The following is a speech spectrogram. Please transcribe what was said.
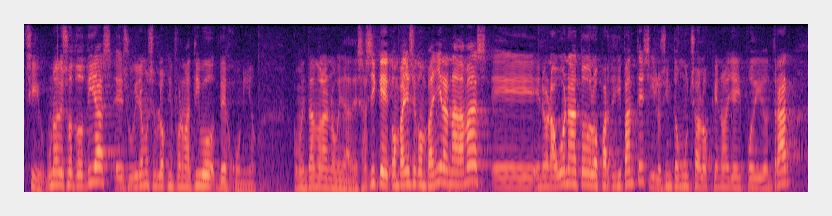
sí, uno de esos dos días eh, subiremos el blog informativo de junio, comentando las novedades. Así que compañeros y compañeras, nada más. Eh, enhorabuena a todos los participantes y lo siento mucho a los que no hayáis podido entrar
